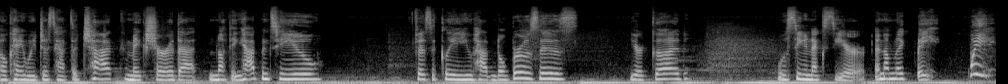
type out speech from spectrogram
Okay, we just have to check, make sure that nothing happened to you physically, you have no bruises, you're good. We'll see you next year. And I'm like, wait, wait,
